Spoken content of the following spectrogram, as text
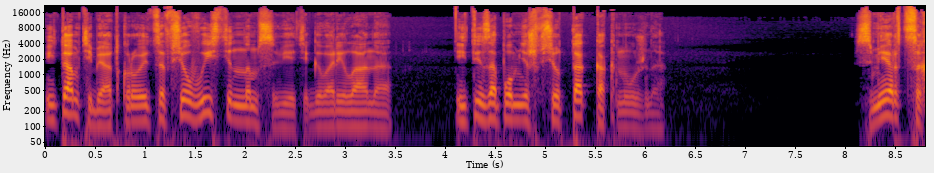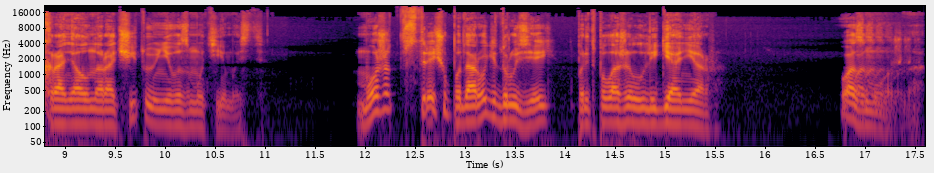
И там тебе откроется все в истинном свете», — говорила она. «И ты запомнишь все так, как нужно». Смерть сохранял нарочитую невозмутимость. «Может, встречу по дороге друзей», — предположил легионер. Возможно.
